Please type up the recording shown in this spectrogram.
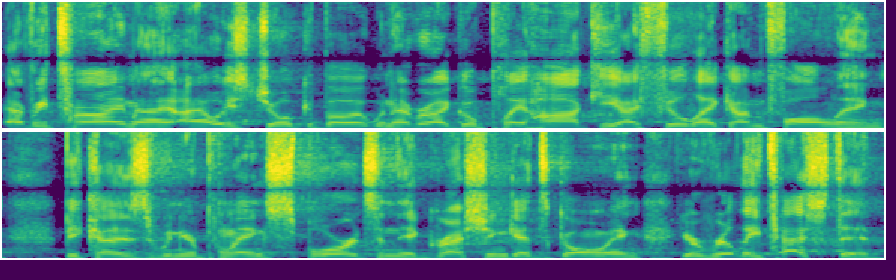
every time I, I, always joke about it, whenever I go play hockey, I feel like I'm falling because when you're playing sports and the aggression gets going, you're really tested.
